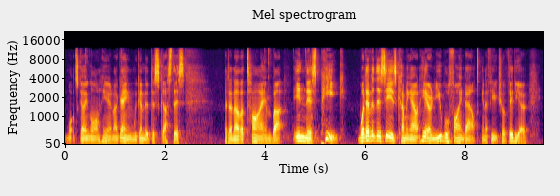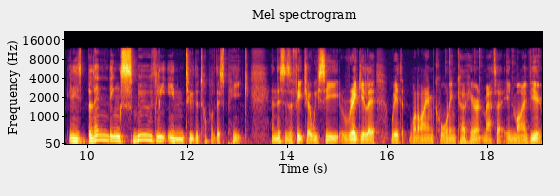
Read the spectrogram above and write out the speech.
what's going on here and again we're going to discuss this at another time but in this peak whatever this is coming out here and you will find out in a future video it is blending smoothly into the top of this peak. And this is a feature we see regular with what I am calling coherent matter in my view.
